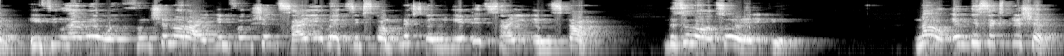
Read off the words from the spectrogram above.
m. If you have a wave function or eigenfunction psi mx, its complex conjugate is psi m star. This is also very clear. Now, in this expression,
